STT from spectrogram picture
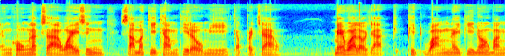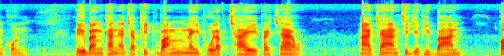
ยังคงรักษาไว้ซึ่งสามัคคีธรรมที่เรามีกับพระเจ้า แม้ว่าเราจะผิดหวังในพี่น้องบางคน หรือบางท่านอาจจะผิดหวังในผู้รับใช้พระเจ้า อาจารย์สิทธิพิบาลก็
